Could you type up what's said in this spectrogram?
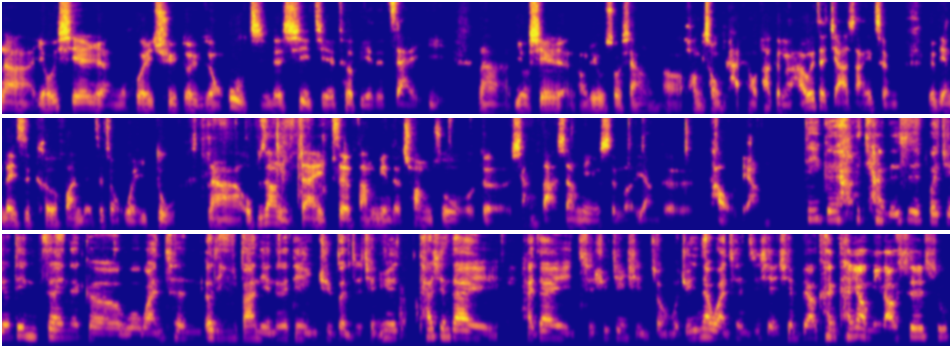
那有一些人会去对于这种物质的细节特别的在意，那有些人哦，例如说像呃黄崇凯哦，他可能还会再加上一层有点类似科幻的这种维度。那我不知道你在这方面的创作的想法上面有什么样的考量？第一个要 讲的是，我决定在那个我完成二零一八年那个电影剧本之前，因为他现在还在持续进行中，我决定在完成之前先不要看康耀明老师的书，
